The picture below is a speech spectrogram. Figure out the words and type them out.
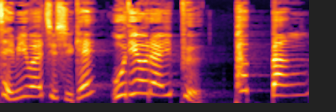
재미와 지식의 오디오 라이프. 팝빵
